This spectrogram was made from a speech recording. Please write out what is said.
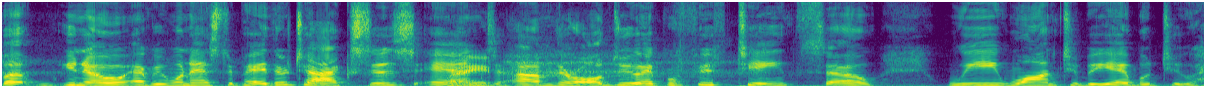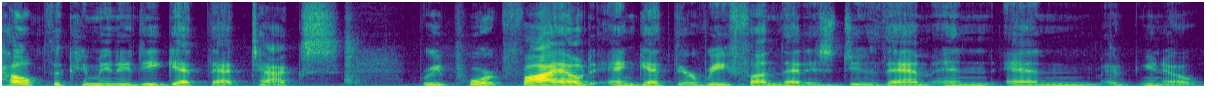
But, you know, everyone has to pay their taxes, and Right. um, they're all due April 15th. So we want to be able to help the community get that tax report filed and get their refund that is due them and, and you know,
